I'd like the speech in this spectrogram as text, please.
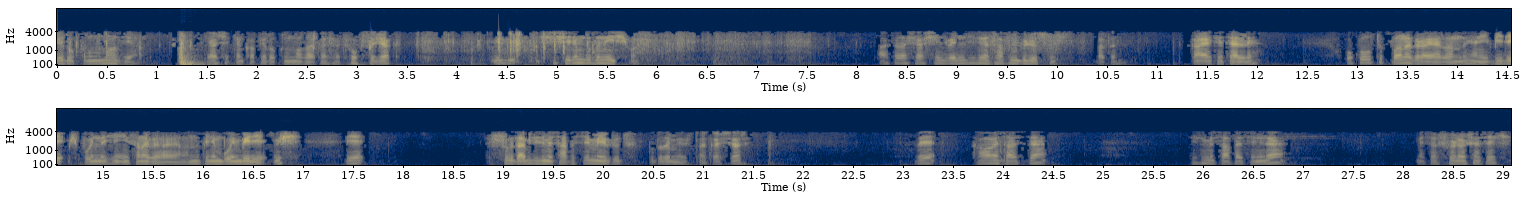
Kapıya dokunulmaz ya. Gerçekten kapıya dokunulmaz arkadaşlar. Çok sıcak. Ve bu şişenin burada ne işi var? Arkadaşlar şimdi benim diz mesafemi görüyorsunuz. Bakın. Gayet yeterli. O koltuk bana göre ayarlandı. Yani 1.70 boyundaki insana göre ayarlandı. Benim boyum 1.70. Ve şurada bir diz mesafesi mevcut. Burada da mevcut arkadaşlar. Ve kafa mesafesi de diz mesafesiyle mesela şöyle ölçersek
